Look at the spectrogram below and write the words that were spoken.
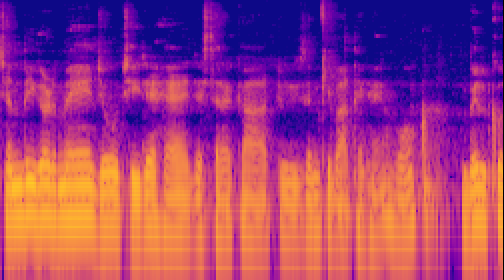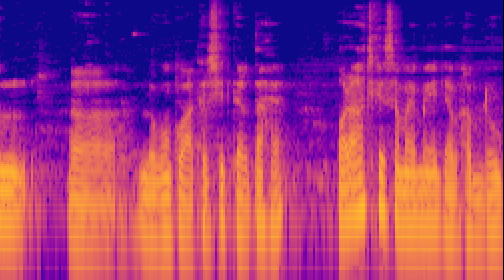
चंडीगढ़ में जो चीज़ें हैं जिस तरह का टूरिज़्म की बातें हैं वो बिल्कुल अ, लोगों को आकर्षित करता है। और आज के समय में जब हम लोग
